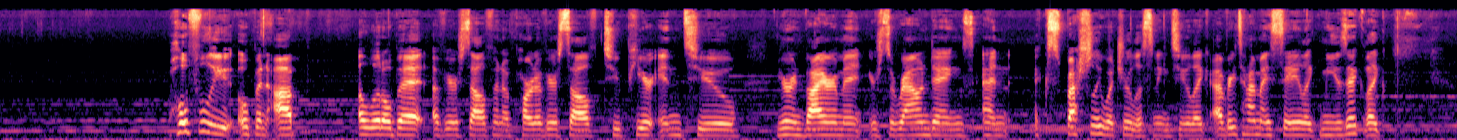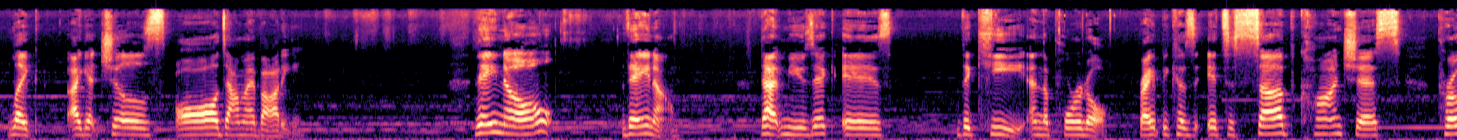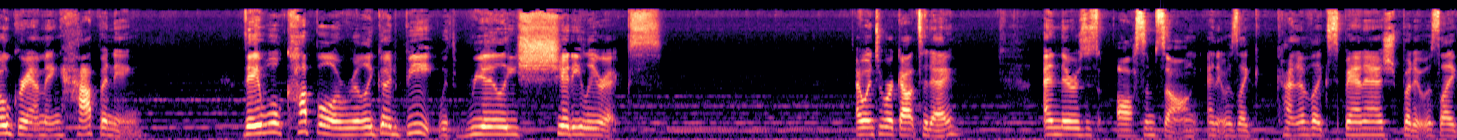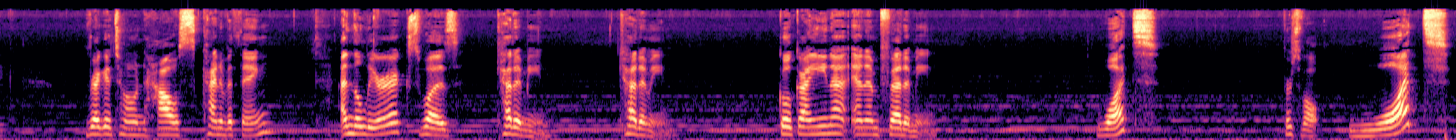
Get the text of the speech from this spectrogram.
hopefully open up a little bit of yourself and a part of yourself to peer into your environment, your surroundings, and especially what you're listening to. Like every time I say like music, like like I get chills all down my body. They know, they know that music is the key and the portal, right? Because it's a subconscious programming happening. They will couple a really good beat with really shitty lyrics. I went to work out today and there was this awesome song and it was like kind of like Spanish, but it was like reggaeton house kind of a thing. And the lyrics was ketamine, ketamine, cocaine and amphetamine. What? First of all, what?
